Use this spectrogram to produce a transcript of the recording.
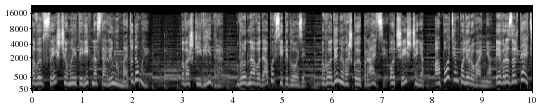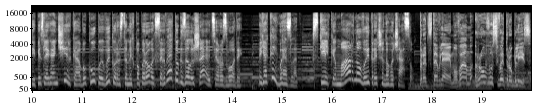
Ви все ще миєте вікна старими методами? Важкі відра, брудна вода по всій підлозі, години важкої праці, очищення, а потім полірування. І в результаті після ганчірки або купи використаних паперових серветок залишаються розводи. Який безлад? Скільки марно витраченого часу? Представляємо вам Ровус Ветробліс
